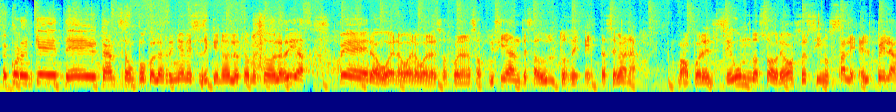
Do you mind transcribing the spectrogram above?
Recuerden que te cansa un poco los riñones, así que no lo tomes todos los días. Pero bueno, bueno, bueno, esos fueron los auspiciantes adultos de esta semana. Vamos por el segundo sobre, vamos a ver si nos sale el pela,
